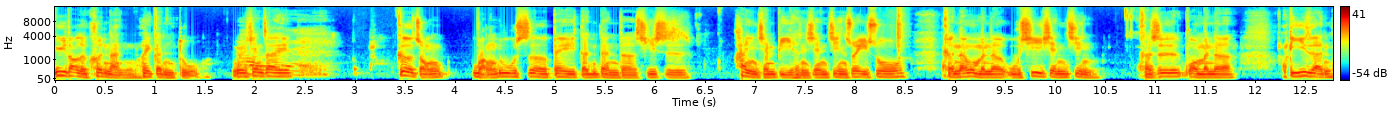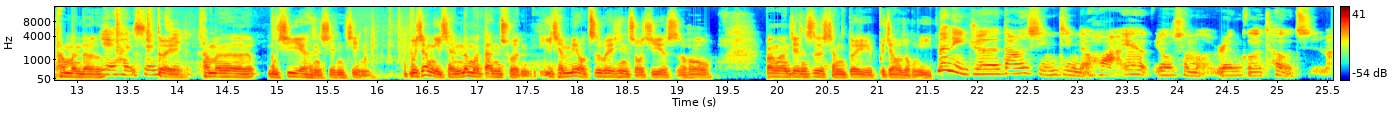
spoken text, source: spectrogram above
遇到的困难会更多。因为现哦在各种网络设备等等的，其实和以前比很先进，所以说可能我们的武器先进，可是我们的敌人他们的也很先进对。他们的武器也很先进，不像以前那么单纯。以前没有智慧性手机的时候，办案件是相对比较容易。那你觉得当刑警的话，要有什么人格特质吗？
